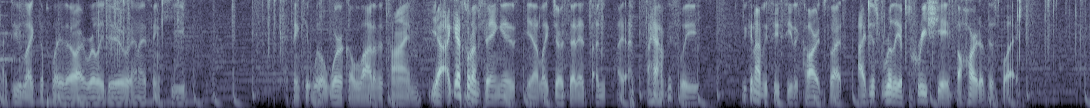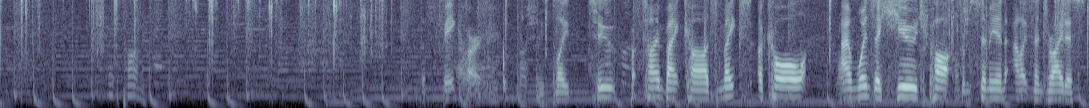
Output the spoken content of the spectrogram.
I do like the play though. I really do, and I think he, I think it will work a lot of the time. Yeah, I guess what I'm saying is, yeah, like Joe said, it's I, I obviously, we can obviously see the cards, but I just really appreciate the heart of this play. Nice palm. The fake oh, heart. Oh, He's played two time bank cards, makes a call, and wins a huge pot from Symeon Alexandridis,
